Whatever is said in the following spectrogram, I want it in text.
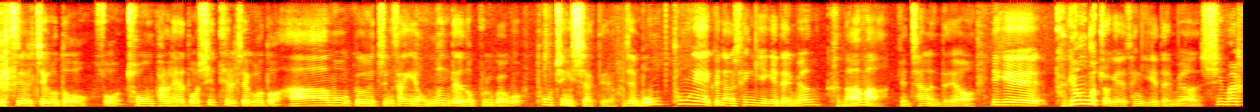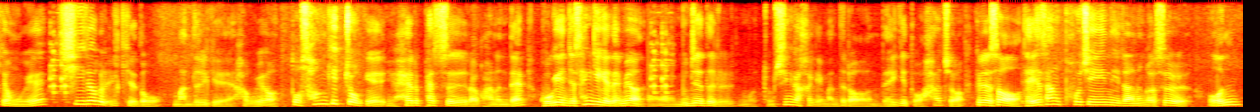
엑스를 찍어도 소- 초음파를 해도 CT를 찍어도 아무 그 증상이 없는데도 불구하고 통증이 시작돼요. 이제 몸통에 그냥 생기게 되면 그나마 괜찮은데요. 이게 부경부 쪽에 생기게 되면 심할 경우에 시력을 잃게도 만들게 하고요. 또 성기 쪽에 헤르페스라고 하는데 그게 이제 생기게 되면 어, 문제들을 뭐 좀 심각하게 만들어 내기도 하죠. 그래서 대상포진이라는 것을 언-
